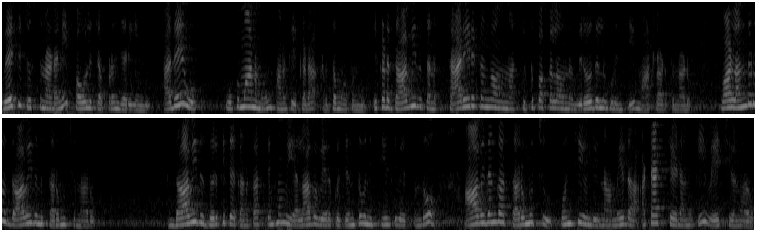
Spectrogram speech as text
వేచి చూస్తున్నాడని పౌలు చెప్పడం జరిగింది. అదే ఉప్- ఉపమానము మనకు ఇక్కడ అర్థమవుతుంది. ఇక్కడ దావీదు తనకు శారీరకంగా ఉన్న చుట్టుపక్కల ఉన్న విరోధుల గురించి మాట్లాడుతున్నాడు. వాళ్ళందరూ దావీదును తరుముచున్నారు. దావీదు దొరికితే కనుక సింహం ఎలాగ వేరొక జంతువుని చీల్చివేస్తుందో ఆ విధంగా తరుముచు పొంచి ఉండి నా మీద అటాక్ చేయడానికి వేచి ఉన్నారు.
